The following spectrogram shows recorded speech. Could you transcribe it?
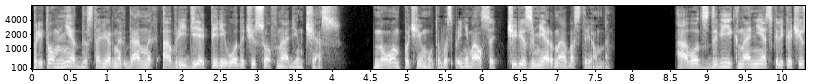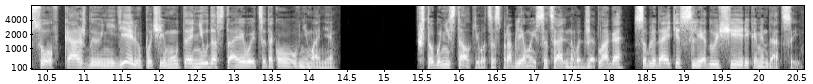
Притом нет достоверных данных о вреде перевода часов на один час. Но он почему-то воспринимался чрезмерно обостренно. А вот сдвиг на несколько часов каждую неделю почему-то не удостаивается такого внимания. Чтобы не сталкиваться с проблемой социального джетлага, соблюдайте следующие рекомендации.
